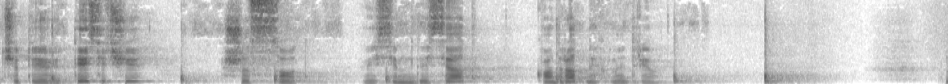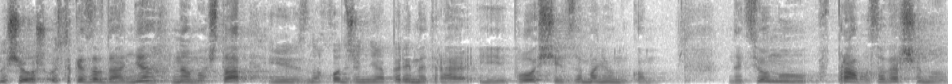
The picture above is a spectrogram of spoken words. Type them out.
4680 квадратних метрів. Ну що ж, ось таке завдання на масштаб і знаходження периметра і площі за малюнком. На цьому вправу завершено.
